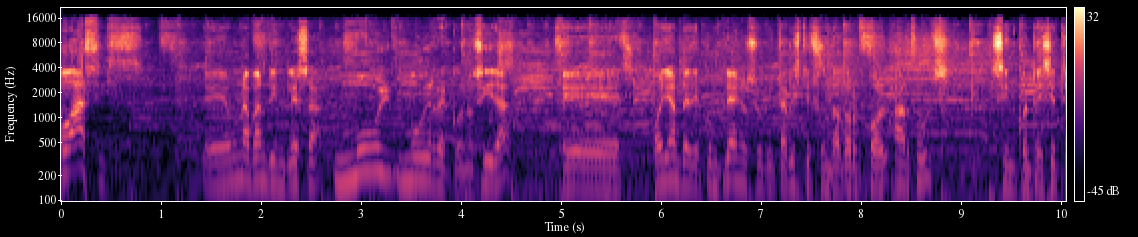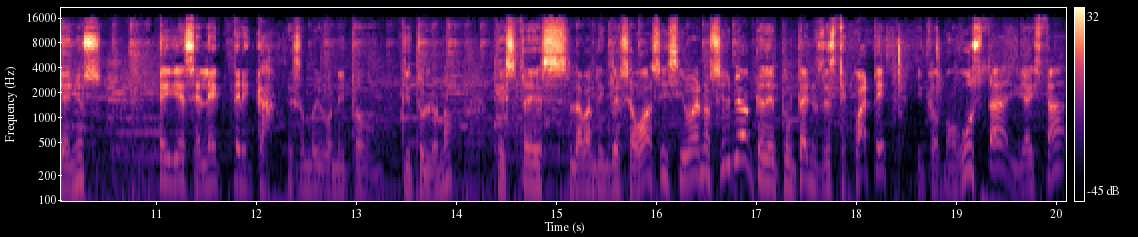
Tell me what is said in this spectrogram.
Oasis, eh, una banda inglesa muy, muy reconocida. Eh, hoy anda de cumpleaños su guitarrista y fundador Paul Arthurs, 57 años. Ella es eléctrica, es un muy bonito título, ¿no? Esta es la banda inglesa Oasis y bueno, sirvió que del cumpleaños de este cuate y como gusta y ahí está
